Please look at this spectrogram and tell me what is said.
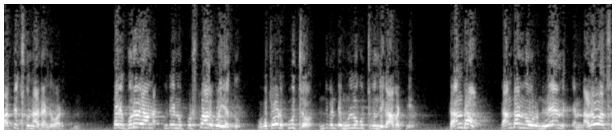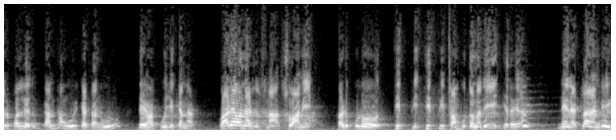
తప్పించుకున్నాడండి వాడు. సరే గురువు ఏమన్నా నువ్వు పుష్పాలు కొయ్యొద్దు. ఒక చోట కూర్చో. ఎందుకంటే ముళ్ళు గుచ్చుకుంది కాబట్టి. గంధం. గంధం నూరు నువ్వే నడవలసిన పని లేదు. గంధం ఊరికెట్ట నూరు దేవ పూజకి అన్నాడు వాడేమన్నాడు తెలిసిన? స్వామి కడుపులో తిప్పి తిప్పి చంపుతున్నది. గిరయ్య నేను ఎట్లా అండి?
